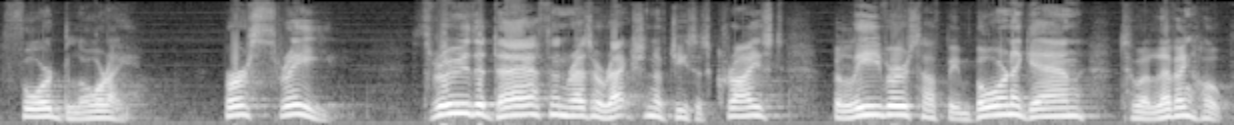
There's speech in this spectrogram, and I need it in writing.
for glory. Verse 3 Through the death and resurrection of Jesus Christ, believers have been born again to a living hope.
